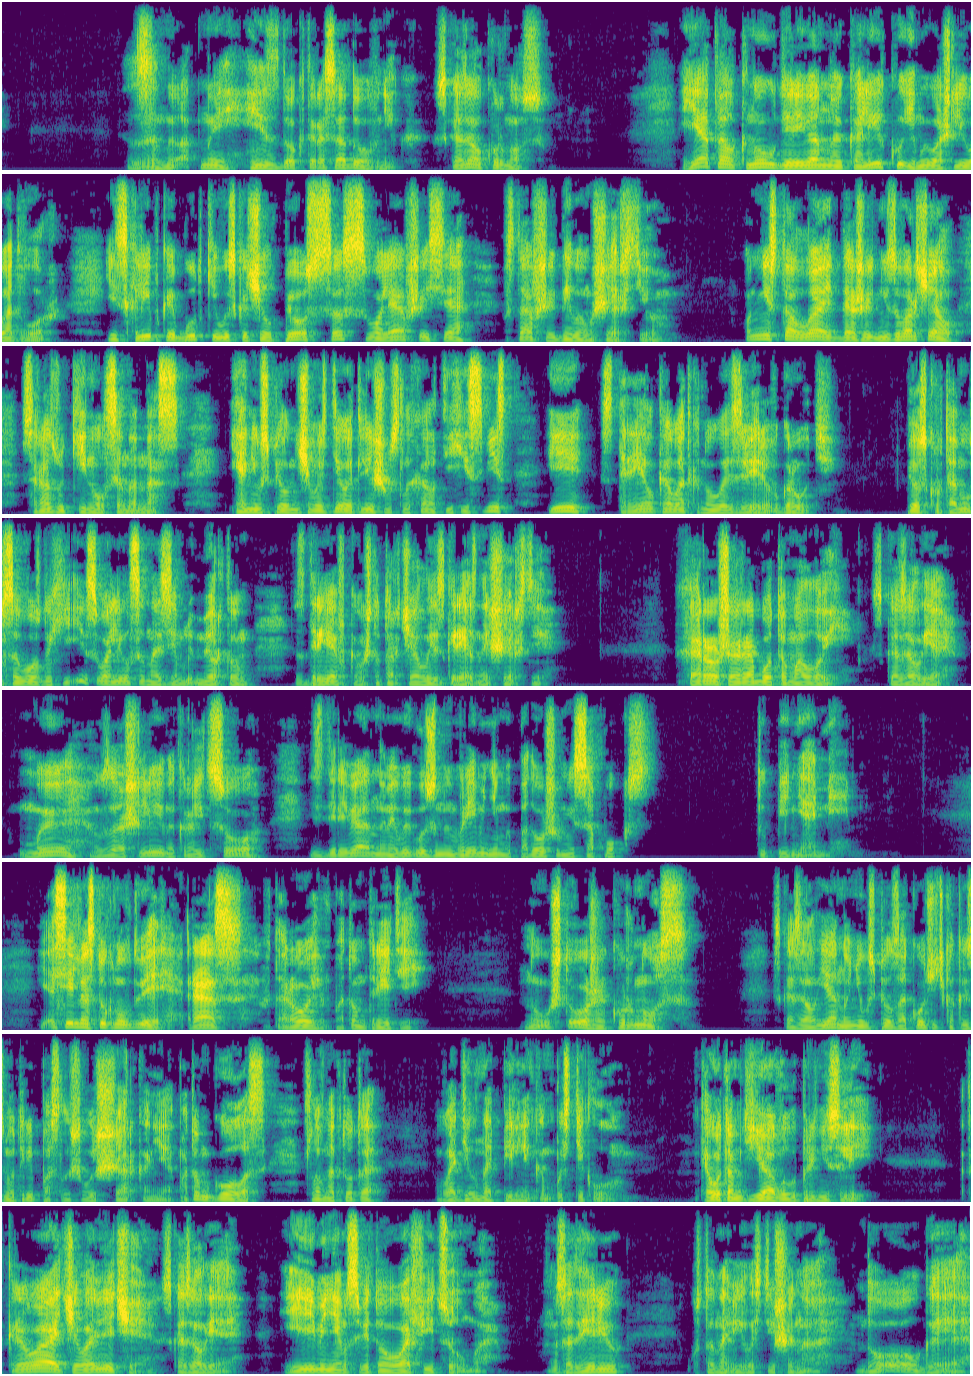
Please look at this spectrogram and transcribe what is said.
«Знатный из доктора садовник», — сказал Курнос. Я толкнул деревянную калитку, и мы вошли во двор. Из хлипкой будки выскочил пес со свалявшейся, вставшей дыбом шерстью. Он не стал лаять, даже не заворчал, сразу кинулся на нас. Я не успел ничего сделать, лишь услыхал тихий свист — и стрелка воткнулась зверю в грудь. Пес крутанулся в воздухе и свалился на землю мертвым, с древком, что торчало из грязной шерсти. «Хорошая работа, малой», — сказал я. Мы взошли на крыльцо с деревянными, выглаженным временем и подошвами сапог ступенями. Я сильно стукнул в дверь. Раз, второй, потом третий. «Ну что же, курнос!» — сказал я, но не успел закончить, как изнутри послышалось шарканье, а потом голос, словно кто-то водил напильником по стеклу. «Кого там дьяволы принесли?» «Открывай, человече!» — сказал я. «Именем святого официума». За дверью установилась тишина. Долгая,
